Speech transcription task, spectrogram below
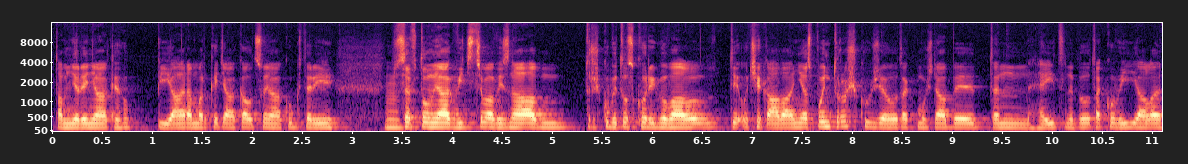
tam měli nějakého PR a marketáka od nějakou, který hmm. se v tom nějak víc třeba vyzná a trošku by to skorigoval ty očekávání, aspoň trošku, že jo, tak možná by ten hate nebyl takový, ale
